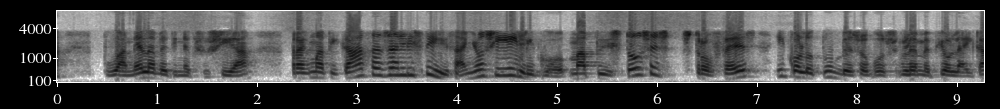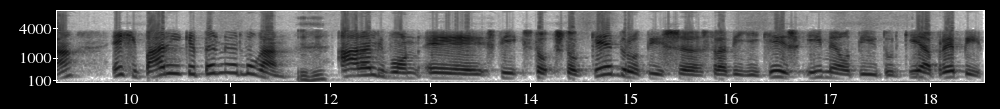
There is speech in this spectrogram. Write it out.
2001 που ανέλαβε την εξουσία πραγματικά θα ζαλιστεί, θα νιώσει ήλικο. Μα τις τόσες στροφές ή κολοτούμπες όπως λέμε πιο λαϊκά έχει πάρει και παίρνει ο ερντογαν Άρα λοιπόν ε, στη, στο, στο κέντρο της ε, στρατηγικής είναι ότι η Τουρκία πρέπει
